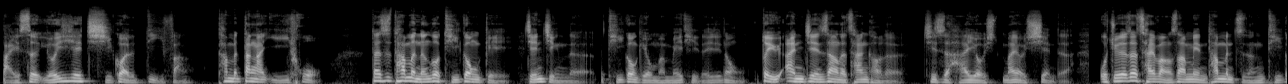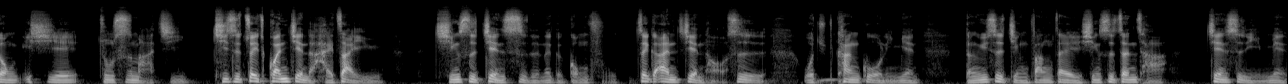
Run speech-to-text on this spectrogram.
摆设有一些奇怪的地方，他们当然疑惑。但是他们能够提供给检警的，提供给我们媒体的一种对于案件上的参考的，其实还有蛮有限的。我觉得在采访上面，他们只能提供一些蛛丝马迹。其实最关键的还在于刑事鉴识的那个功夫。这个案件哈，是我看过里面，等于是警方在刑事侦查鉴识里面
